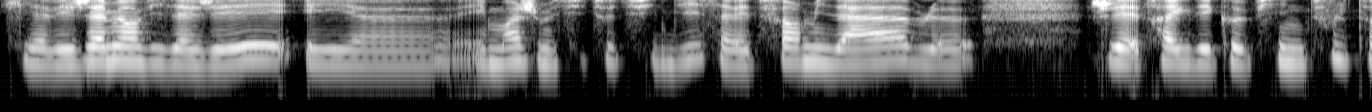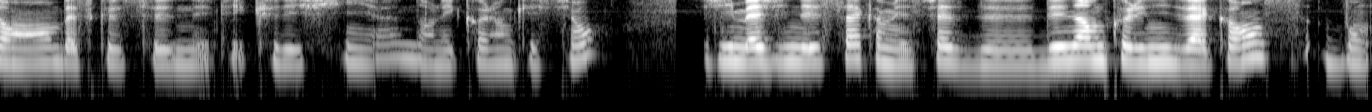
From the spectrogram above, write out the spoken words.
qui l'avaient jamais envisagé. Et, et, moi je me suis tout de suite dit ça va être formidable, je vais être avec des copines tout le temps parce que ce n'était que des filles dans l'école en question. J'imaginais ça comme une espèce d'énorme colonie de vacances. Bon,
